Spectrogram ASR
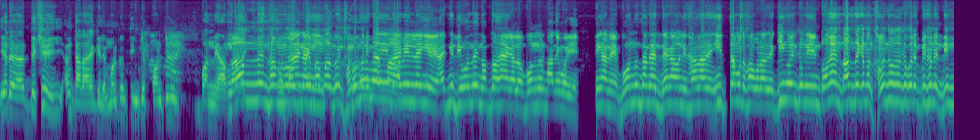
এর দেখেই আমি দাঁড়ায় গেলাম। মনে করেন তিনটে কন্টিন মানে আজকে জীবনে নগ্ন হয়ে গেল বন্ধুর বাদে মরিয়ে ঠিক আছে বন্ধুর সাথে দেখা হলি থালারে ইচ্ছা মতো খবর আছে। কি কইন তুমি বলেন তার দেখে আমার করে পিছনে নিম্ন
